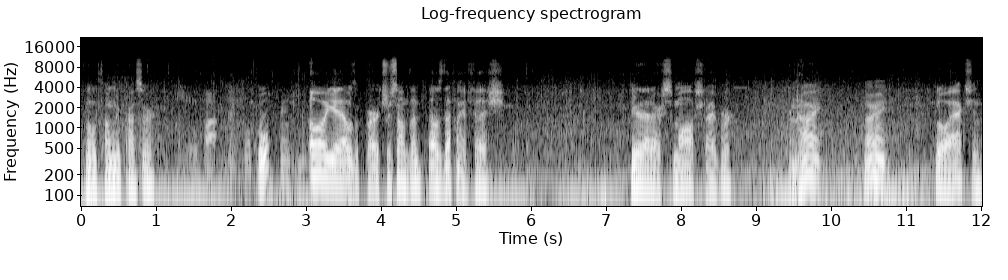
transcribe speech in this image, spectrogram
Little tongue depressor. Bot. Oh. oh yeah, that was a perch or something. That was definitely a fish. Hear that our small striper. Alright. Alright. Little action.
